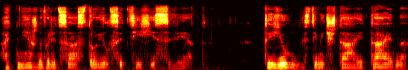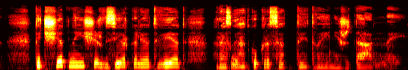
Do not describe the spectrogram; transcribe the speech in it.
От нежного лица струился тихий свет – ты юность и мечта, и тайна. Ты тщетно ищешь в зеркале ответ, разгадку красоты твоей нежданной.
